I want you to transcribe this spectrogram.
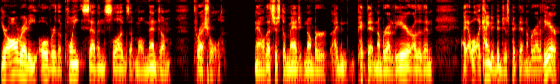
you're already over the 0.7 slugs of momentum threshold. Now, that's just a magic number. I didn't pick that number out of the air, other than I, well, I kind of did just pick that number out of the air.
